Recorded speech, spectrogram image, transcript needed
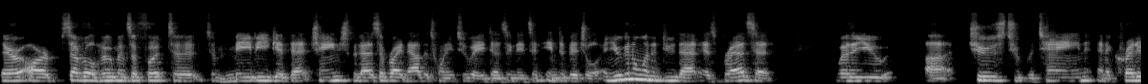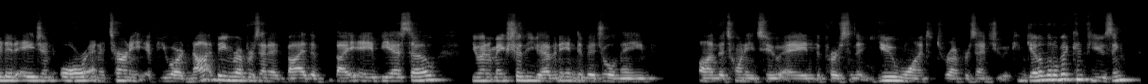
There are several movements afoot to, to maybe get that changed, but as of right now, the 22A designates an individual. And you're going to want to do that, as Brad said, whether you uh, choose to retain an accredited agent or an attorney if you are not being represented by the by a VSO, you want to make sure that you have an individual named on the 22A, the person that you want to represent you. It can get a little bit confusing,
